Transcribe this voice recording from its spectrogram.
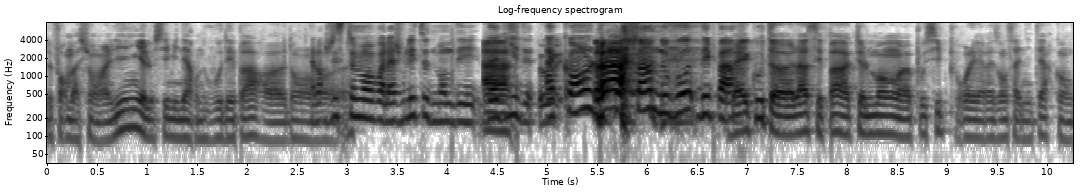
de formation en ligne, il y a le séminaire Nouveau Départ euh, dont, Alors euh, justement, voilà, je voulais te demander, Ah, David, à oui. quand le prochain nouveau départ? Bah écoute, là c'est pas actuellement possible pour les raisons sanitaires qu'on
